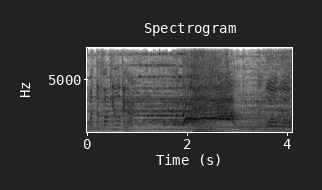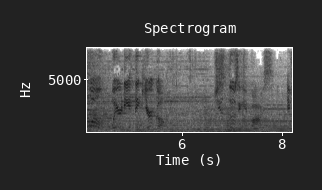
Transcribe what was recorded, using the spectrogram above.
What the fuck you looking at? Whoa, whoa, whoa! Where do you think you're going? She's losing it, boss. If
